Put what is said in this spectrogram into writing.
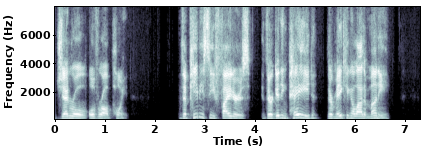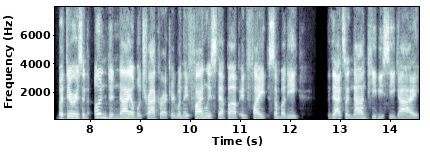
general overall point the pbc fighters they're getting paid, they're making a lot of money, but there is an undeniable track record when they finally step up and fight somebody that's a non PBC guy.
